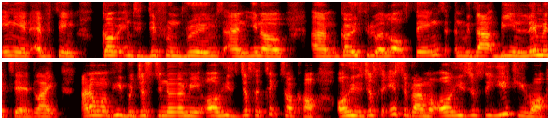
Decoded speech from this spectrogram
any and everything, go into different rooms and, you know, um, go through a lot of things and without being limited. Like, I don't want people just to know me, oh, he's just a TikToker, or he's just an Instagrammer, or he's just a YouTuber,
